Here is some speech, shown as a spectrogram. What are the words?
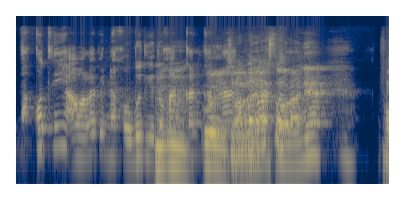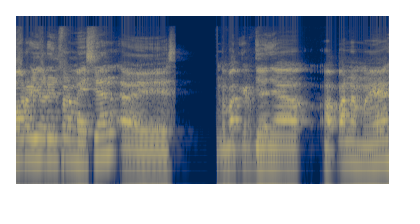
takut sih awalnya pindah ke Ubud gitu kan Mm-mm. kan Wih, karena soalnya restorannya for your information, eh, tempat kerjanya apa namanya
